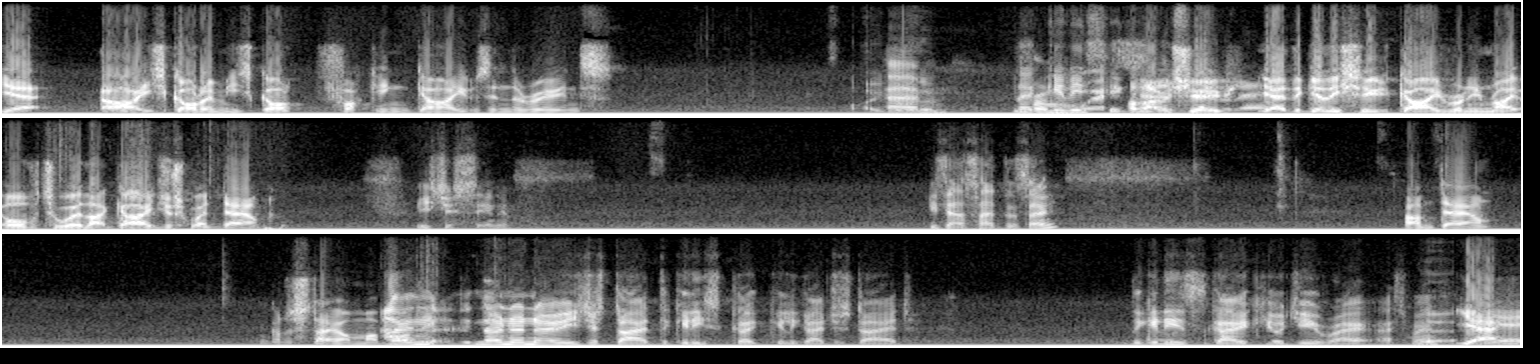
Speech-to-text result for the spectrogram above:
Yeah. Oh, he's got him. He's got fucking guy who was in the ruins. I got Um, him. The from ghillie suit Oh, that was you. Yeah, the ghillie suit guy running right over to where that guy just went down. He's just seen him. He's outside the zone. I'm down. I'm gonna stay on my Oh, body. n- no, no, no. He just died. The ghillie, ghillie guy just died. The ghillie's the guy who killed you, right, Iceman? Yeah. Yeah,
